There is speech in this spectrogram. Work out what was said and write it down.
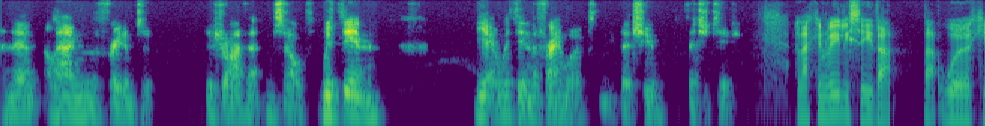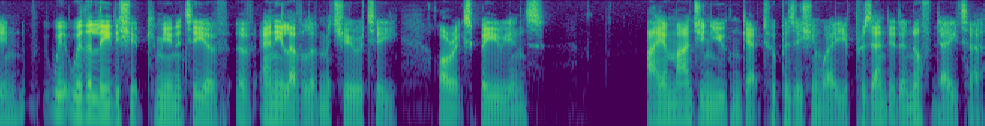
and then allowing them the freedom to, to drive that themselves within, yeah, within the frameworks that you that you teach. And I can really see that that working with, with a leadership community of of any level of maturity or experience I imagine you can get to a position where you've presented enough data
